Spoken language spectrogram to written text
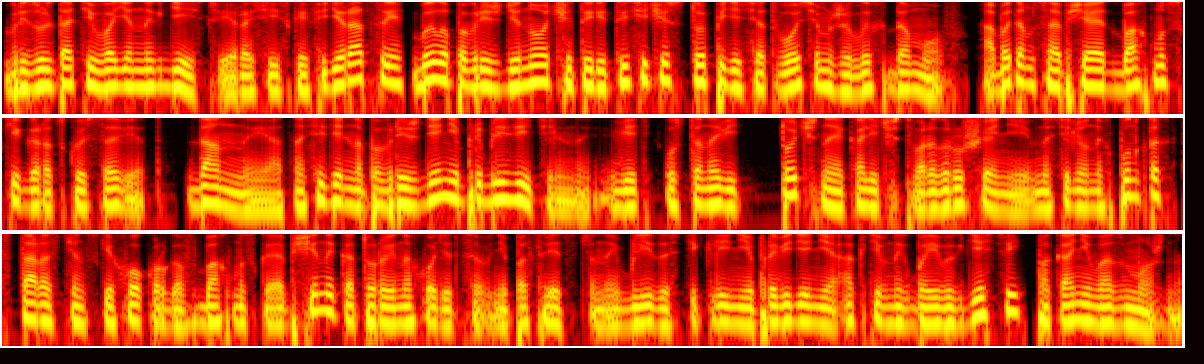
В результате военных действий Российской Федерации было повреждено 4158 жилых домов. Об этом сообщает Бахмутский городской совет. Данные относительно повреждений приблизительны, ведь установить точное количество разрушений в населенных пунктах старостинских округов Бахмутской общины, которые находятся в непосредственной близости к линии проведения активных боевых действий, пока невозможно.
